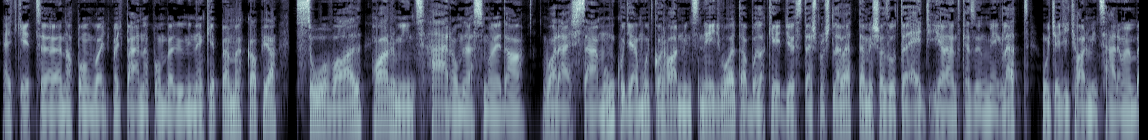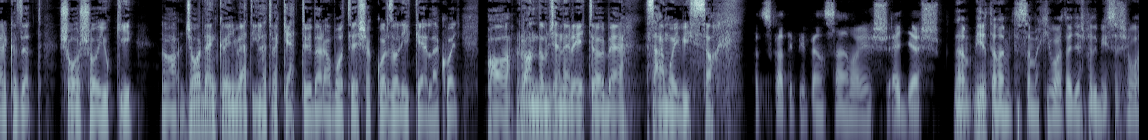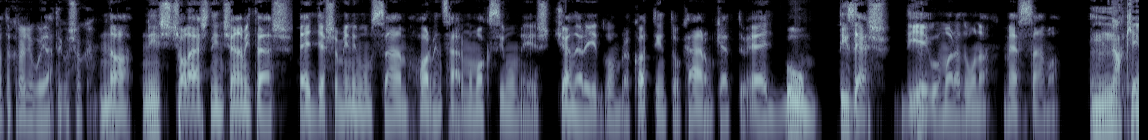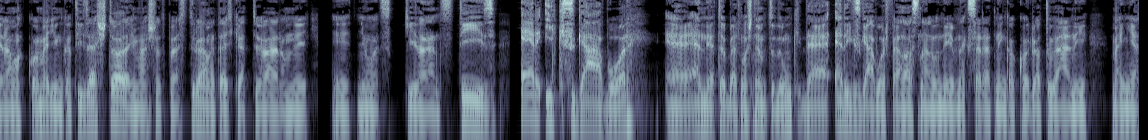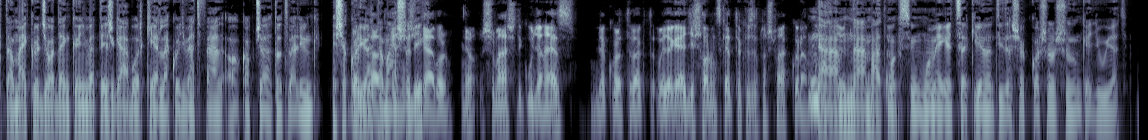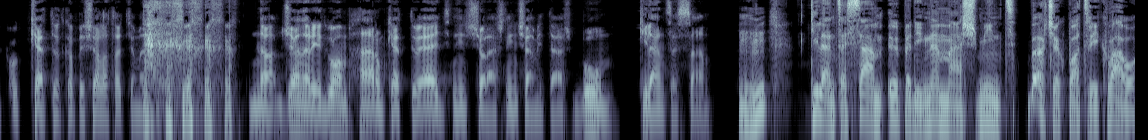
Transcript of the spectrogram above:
egy-két napon vagy, vagy pár napon belül mindenképpen megkapja. Szóval 33 lesz majd a varázs számunk, ugye múltkor 34 volt, abból a két győztes most levettem, és azóta egy jelentkezünk még lett, úgyhogy így 33 ember között sorsoljuk ki a Jordan könyvet, illetve kettő darabot, és akkor Zoli kérlek, hogy a Random Generator-be számolj vissza. Hát Scottie Pippen száma és egyes. Nem, hirtelen nem teszem meg ki volt egyes, pedig biztos, hogy voltak ragyogó játékosok. Na, nincs csalás, nincs ámítás, egyes a minimum szám, 33 a maximum, és generate gombra kattintok, 3, 2, 1, boom, tízes, Diego Maradona, messzáma. Na kérem, akkor megyünk a tízestől, egy másodperc türelmet, 1, 2, 3, 4, 7, 8, 9, 10. RX Gábor, e, ennél többet most nem tudunk, de RX Gábor felhasználó névnek szeretnénk akkor gratulálni. Megnyerte a Michael Jordan könyvet, és Gábor kérlek, hogy vedd fel a kapcsolatot velünk. És akkor jöhet a második. Gábor. Jó, és a második ugyanez, gyakorlatilag, vagy a 1 és 32 között most már akkor nem? Nem, nem, nem hát maximum, ha még egyszer kijön a tízes, akkor sorsolunk egy újat. Kettőt kap és eladhatja meg. Na, generate gomb, 3, 2, 1, nincs csalás, nincs említás. Boom, 9-es szám. Uh-huh. 9-es szám, ő pedig nem más, mint Börcsök Patrik, wow!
